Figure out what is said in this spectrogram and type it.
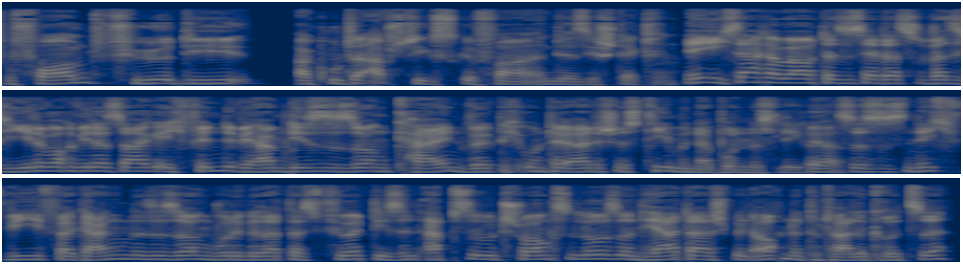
performt für die akute Abstiegsgefahr, in der sie stecken. Nee, Ich sage aber auch, das ist ja das, was ich jede Woche wieder sage. Ich finde, wir haben diese Saison kein wirklich unterirdisches Team in der Bundesliga. Ja. Also es ist nicht wie vergangene Saison, wurde gesagt, das Fürth, die sind absolut chancenlos und Hertha spielt auch eine totale Grütze.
